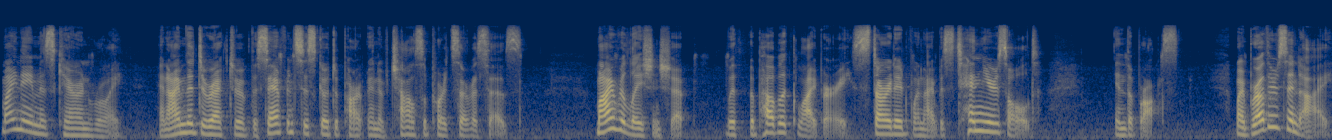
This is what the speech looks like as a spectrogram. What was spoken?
My name is Karen Roye, and I'm the director of the San Francisco Department of Child Support Services. My relationship with the public library started when I was 10 years old in the Bronx. My brothers and I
